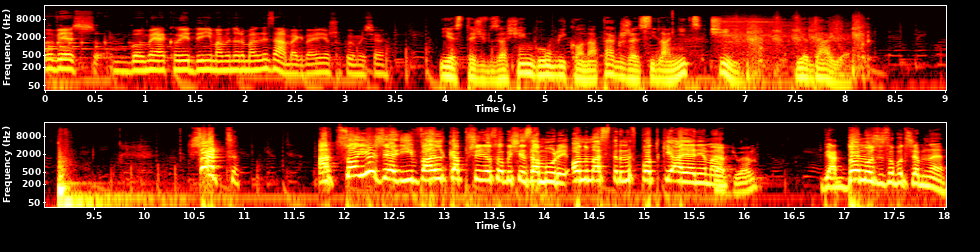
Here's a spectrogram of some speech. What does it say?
No wiesz, bo my jako jedyni mamy normalny zamek, no i nie oszukujmy się. Jesteś w zasięgu Bikona, także Sila nic ci nie daje. Szat! A co jeżeli walka przyniosłaby się za mury? On ma stren w potki, a ja nie mam. Ja piłem. Wiadomo, że są potrzebne.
